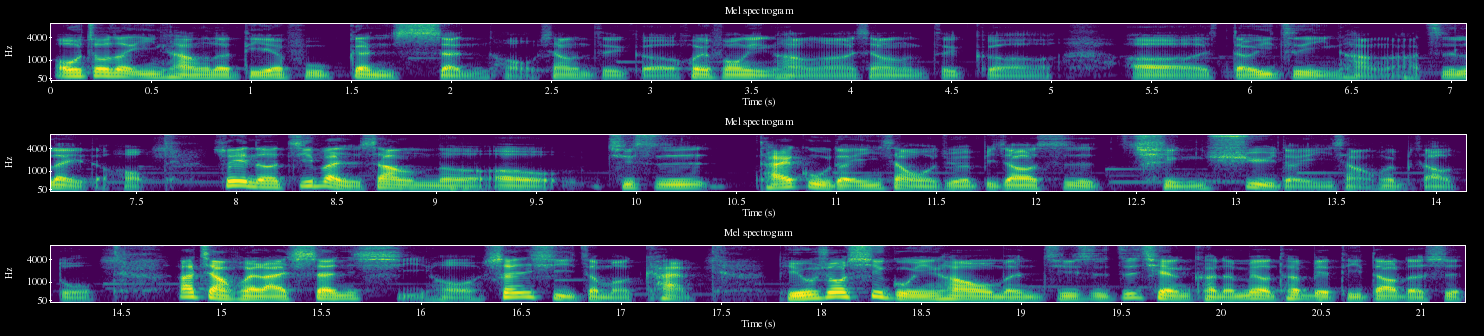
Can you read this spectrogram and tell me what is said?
欧洲的银行的跌幅更深哈，像这个汇丰银行啊，像这个呃德意志银行啊之类的哈。所以呢，基本上呢，呃。其实台股的影响，我觉得比较是情绪的影响会比较多。那讲回来升息，吼，升息怎么看？比如说，矽谷银行，我们其实之前可能没有特别提到的是，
